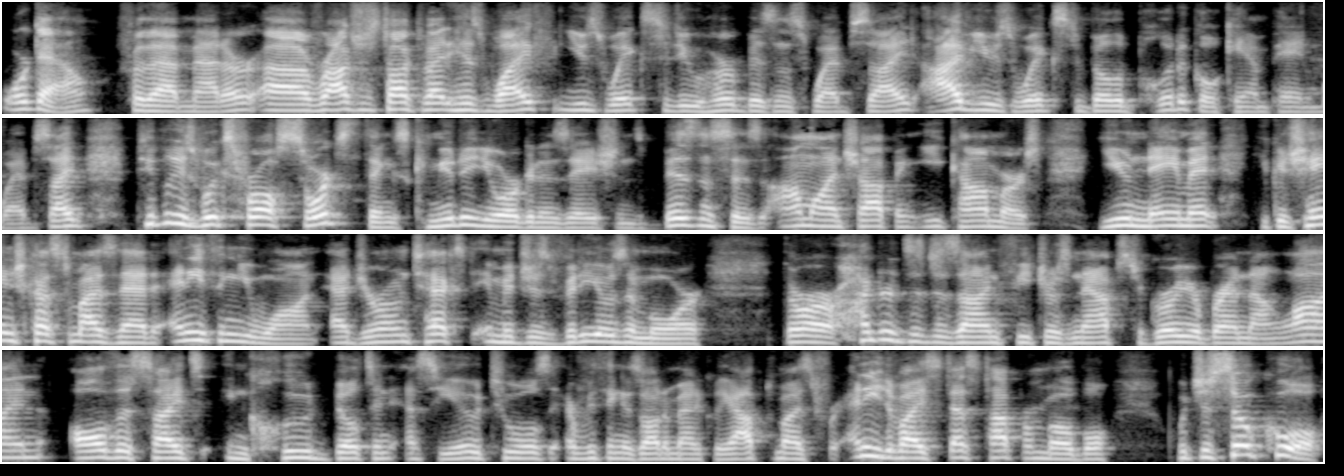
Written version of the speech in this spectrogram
or gal for that matter. Uh, Rogers talked about his wife used Wix to do her business website. I've used Wix to build a political campaign website. People use Wix for all sorts of things community organizations, businesses, online shopping, e commerce, you name it. You can change, customize, and add anything you want, add your own text, images, videos, and more. There are hundreds of design features and apps to grow your brand online. All the sites include built in SEO tools. Everything is automatically optimized for any device, desktop or mobile, which is so cool.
